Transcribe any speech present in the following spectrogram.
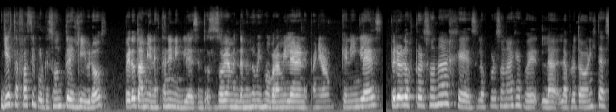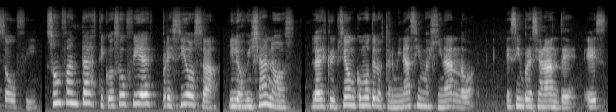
Y está fácil porque son tres libros, pero también están en inglés, entonces obviamente no es lo mismo para mí leer en español que en inglés. Pero los personajes, los personajes, la, la protagonista es Sophie, son fantásticos, Sophie es preciosa. Y los villanos, la descripción, cómo te los terminás imaginando, es impresionante. Es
